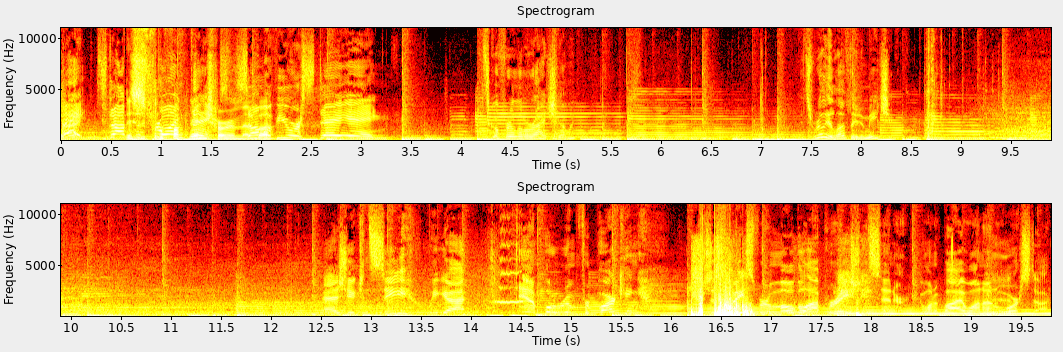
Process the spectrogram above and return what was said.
Hey, stop This is for the destroying fucking things. intro, remember? Some of you are staying. Let's go for a little ride, shall we? It's really lovely to meet you. As you can see, we got ample room for parking. There's a space for a mobile operations center if you want to buy one on Warstock.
